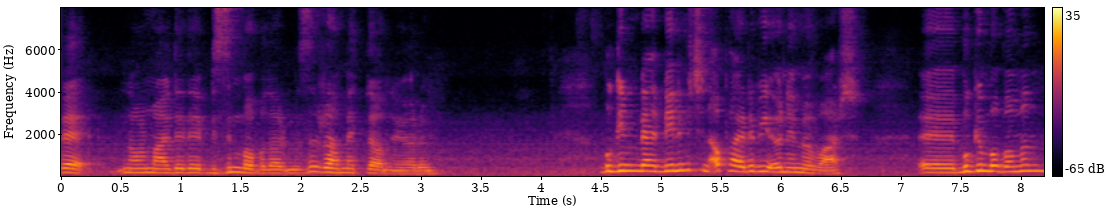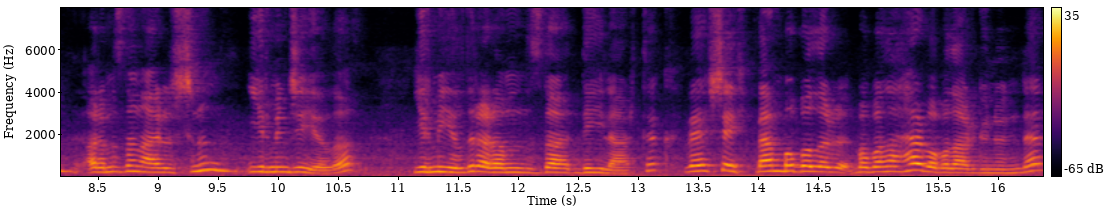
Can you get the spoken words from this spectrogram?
ve normalde de bizim babalarımızı rahmetle anıyorum. Bugün ben, benim için apayrı bir önemi var. Ee, Bugün babamın aramızdan ayrılışının 20. yılı. 20 yıldır aramızda değil artık ve şey ben babaları babalar her babalar gününde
